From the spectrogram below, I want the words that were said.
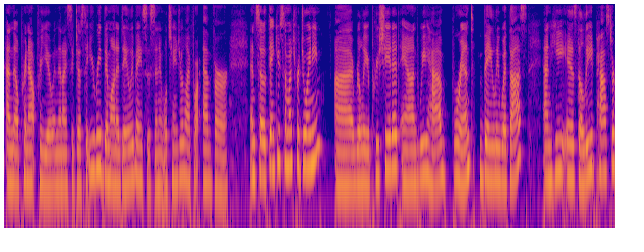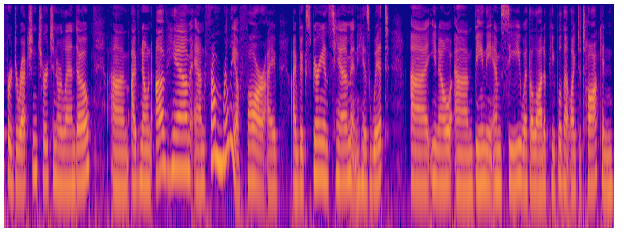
and they'll print out for you. And then I suggest that you read them on a daily basis and it will change your life forever. And so thank you so much for joining. I really appreciate it. And we have Brent Bailey with us, and he is the lead pastor for Direction Church in Orlando. Um, I've known of him, and from really afar, I've I've experienced him and his wit. Uh, you know, um, being the MC with a lot of people that like to talk, and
